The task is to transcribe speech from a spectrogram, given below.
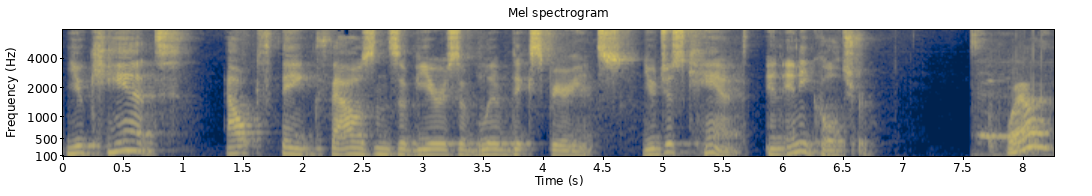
You can't outthink thousands of years of lived experience. You just can't in any culture. Well,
